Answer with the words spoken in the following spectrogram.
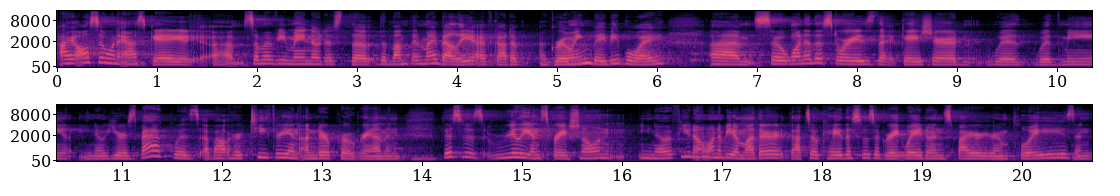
I also want to ask Gay, um, some of you may notice the, the bump in my belly. I've got a, a growing baby boy. Um, so one of the stories that Gay shared with, with me, you know, years back was about her T3 and under program, and this was really inspirational. And you know, if you don't want to be a mother, that's okay. This was a great way to inspire your employees and,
